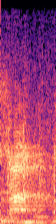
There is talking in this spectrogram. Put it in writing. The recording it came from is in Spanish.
Now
